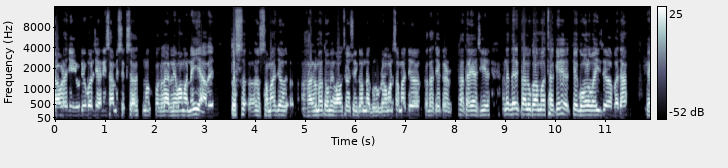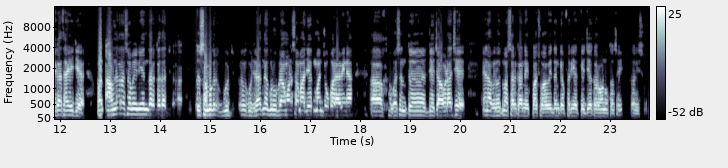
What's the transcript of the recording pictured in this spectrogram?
ચાવડા જે યુટ્યુબર છે, એની સામે શિક્ષાત્મક પગલાં લેવામાં નહીં આવે, તો સમાજ હાલમાં તો અમે વાવથરા સુઈ ગામના ગુરુ બ્રાહ્મણ સમાજ કદાચ એકઠા થયા છીએ અને દરેક તાલુકા મથકે કે ગોળ વાઇઝ બધા ભેગા થાય છે. પણ આવનારા સમયની અંદર કદાચ સમગ્ર ગુજરાતના ગુરુ બ્રાહ્મણ સમાજ એક મંચ ઉપર આવીને વસંત જે ચાવડા છે, એના વિરોધમાં સરકારને એક પાછું આવેદન કે ફરિયાદ કે જે કરવાનું થશે કરીશું.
